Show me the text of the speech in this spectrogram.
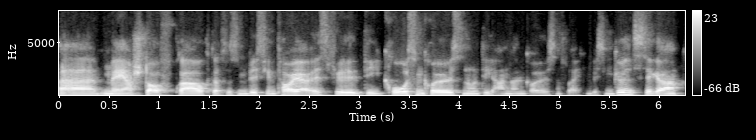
äh, mehr Stoff braucht, dass es ein bisschen teuer ist für die großen Größen und die anderen Größen vielleicht ein bisschen günstiger.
